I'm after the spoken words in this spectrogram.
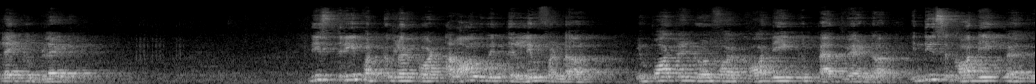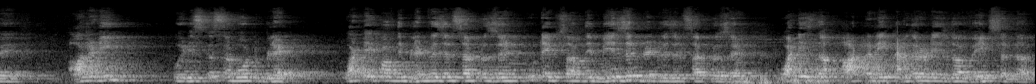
like blood. These three particular part along with the lymph and all important role for cardiac pathway and all. In this cardiac pathway already we discussed about blood. What type of the blood vessels are present? Two types of the major blood vessels are present. One is the artery, another one is the and all.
